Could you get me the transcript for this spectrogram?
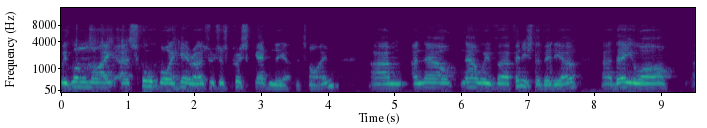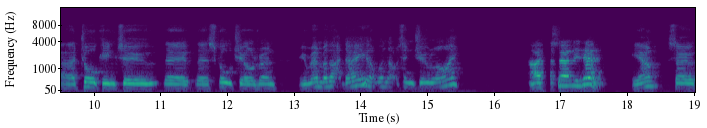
with one of my uh, schoolboy heroes, which was Chris Gedney at the time. Um, and now, now we've uh, finished the video. Uh, there you are uh, talking to the, the school children. You remember that day that when that was in July? I certainly did. Yeah. So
